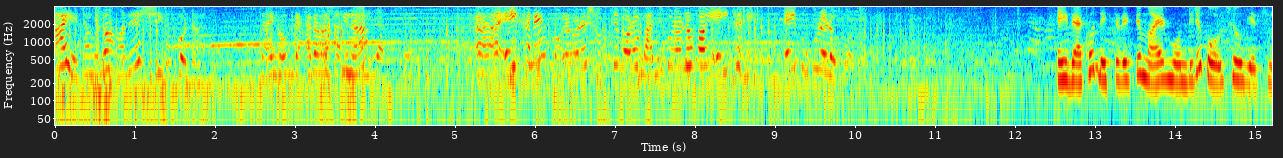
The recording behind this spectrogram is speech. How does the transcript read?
আর এটা হলো আমাদের শিবকোটা। যাই হোক দেখাতে পারছি না। এইখানে বরাবরের সবচেয়ে বড় বাজি পোড়ানো হয় এইখানে, এই পুকুরের ওপর। এই দেখো, দেখতে দেখতে মায়ের মন্দিরে পৌঁছেও গেছি।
